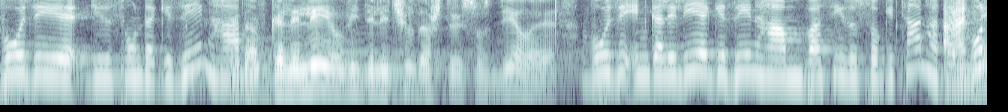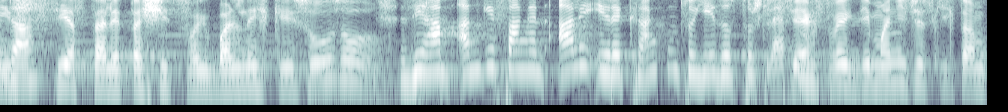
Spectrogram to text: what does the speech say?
wo sie dieses Wunder gesehen Когда haben, в Галилее увидели чудо, что Иисус делает, wo sie in Galiläa gesehen haben, was Jesus so getan hat, ein они Wunder. все стали тащить своих больных к Иисусу. Sie haben angefangen, alle ihre Kranken zu Jesus zu Всех schleppen. своих демонических там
